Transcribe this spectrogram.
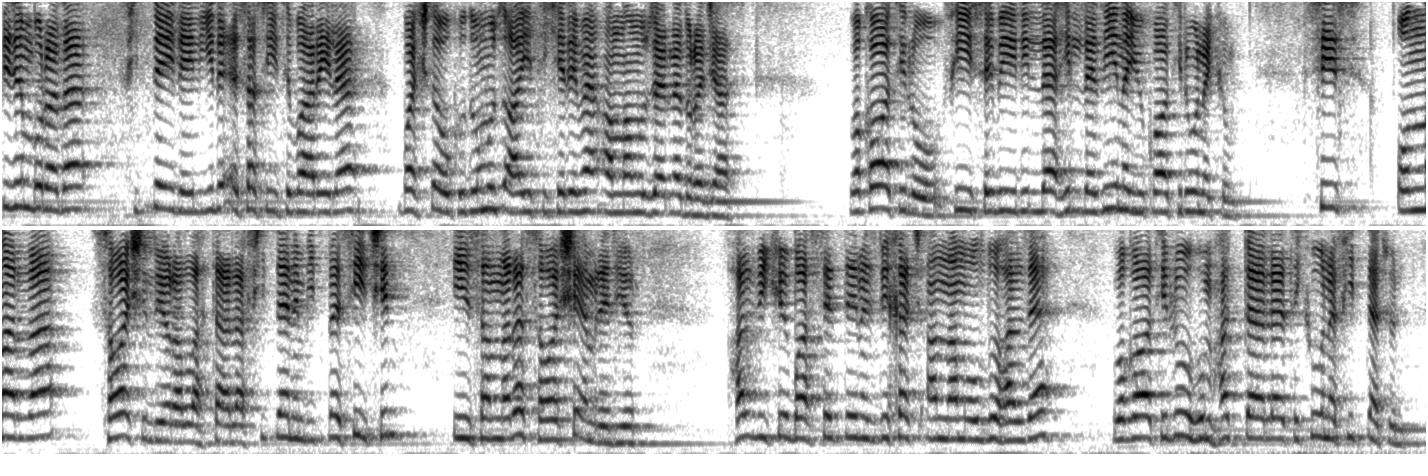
Bizim burada fitne ile ilgili esas itibariyle başta okuduğumuz ayet-i kerime anlamı üzerine duracağız. Ve katilu fi sebilillahillezine yukatilunekum. Siz onlarla savaşın diyor Allah Teala. Fitnenin bitmesi için insanlara savaşı emrediyor. Halbuki bahsettiğimiz birkaç anlam olduğu halde ve katiluhum hatta la tekune fitnetun.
